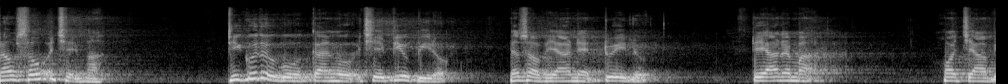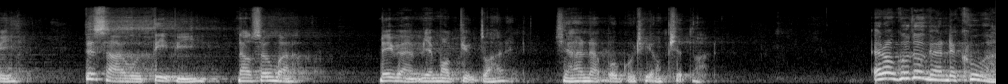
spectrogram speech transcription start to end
နောက်ဆုံးအချိန်မှာဒီကုသိုလ်ကိုကံကိုအခြေပြုတ်ပြီးတော့မြတ်စွာဘုရားနဲ့တွေ့လို့တရားဓမ္မဟောကြားပြီးသစ္စာကိုသိပြီးနောက်ဆုံးမှာနိဗ္ဗာန်မျက်မှောက်ပြုသွားတယ်ယဟန္တာပုဂ္ဂိုလ်ထီအောင်ဖြစ်သွားတယ်အဲ့တော့ကုသကံတစ်ခုဟာ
